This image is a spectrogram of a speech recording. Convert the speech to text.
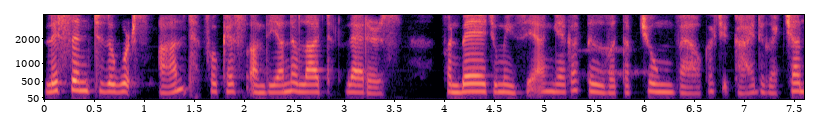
listen to the words and focus on the underlined letters. Phần B chúng mình sẽ nghe các từ và tập trung vào các chữ cái được gạch chân.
